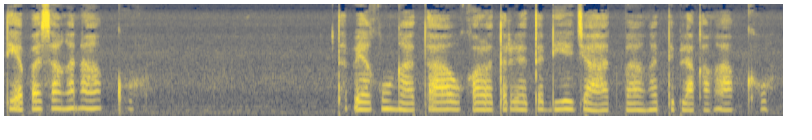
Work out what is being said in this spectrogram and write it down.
Dia pasangan aku. Tapi aku nggak tahu kalau ternyata dia jahat banget di belakang aku.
